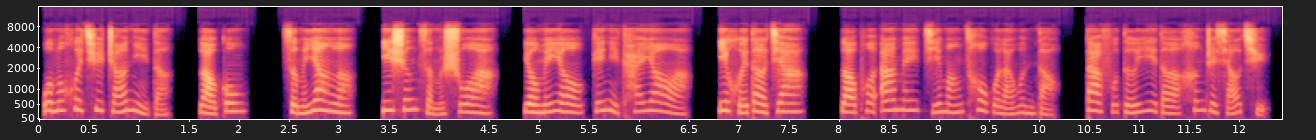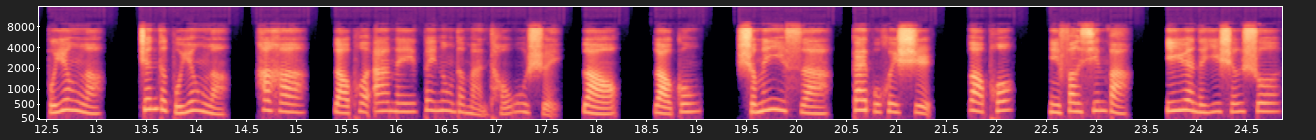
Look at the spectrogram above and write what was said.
我们会去找你的。”老公，怎么样了？医生怎么说啊？有没有给你开药啊？一回到家，老婆阿妹急忙凑过来问道。大福得意的哼着小曲：“不用了，真的不用了。”哈哈，老婆阿妹被弄得满头雾水。老老公，什么意思啊？该不会是老婆？你放心吧，医院的医生说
